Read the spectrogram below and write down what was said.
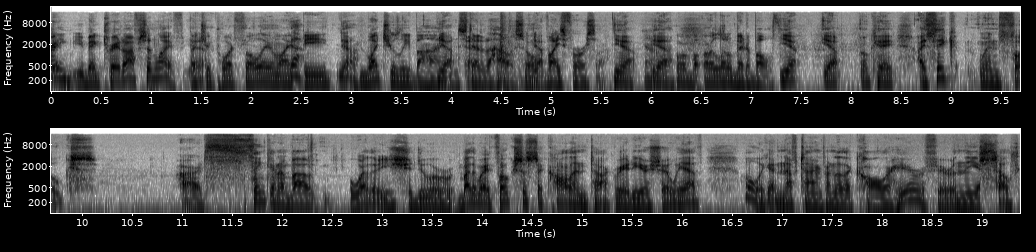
legacy. trade. You make trade offs in life. But yeah. your portfolio might Yeah, be yeah. what you leave behind Yeah, instead yeah. of the house, or Yeah. vice versa. Yeah, yeah. Or, or a little bit of both. Yeah. Yeah. Okay. I think when folks are thinking about whether you should do a. By the way, folks, just a call in talk radio show. We have, oh, we got enough time for another caller here. If you're in the south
